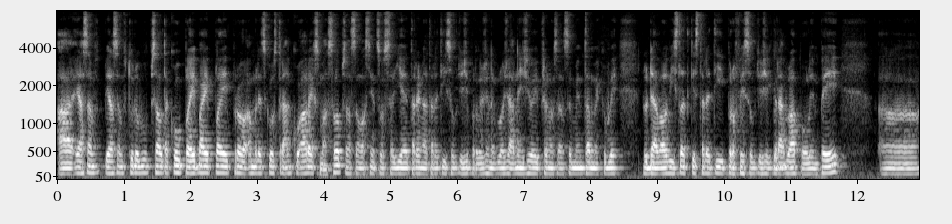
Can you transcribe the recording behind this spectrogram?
A já jsem, já jsem v tu dobu psal takovou play-by-play pro americkou stránku Alex Muscle, psal jsem vlastně, co se děje tady na tady té soutěži, protože nebylo žádný živý přenos, já jsem jim tam jakoby dodával výsledky z tady té profi soutěže, která byla po Olympii. Uh,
